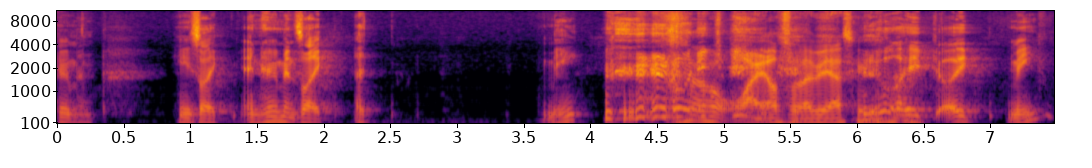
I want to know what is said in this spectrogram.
Human. He's like, and Human's like, uh, me? Why else would I be asking? like, like me?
